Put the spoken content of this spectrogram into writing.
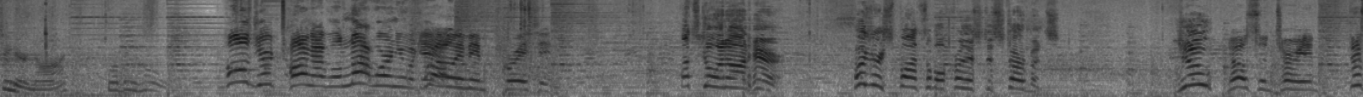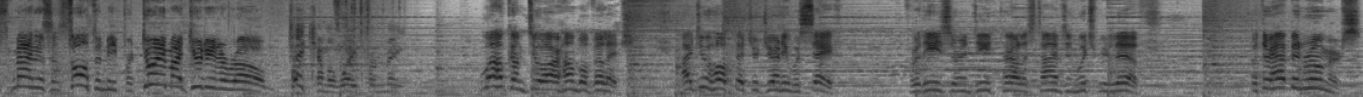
Fear not. We'll be home. Hold your tongue! I will not warn you again! Throw him in prison. What's going on here? Who's responsible for this disturbance? You? No, Centurion. This man has insulted me for doing my duty to Rome. Take him away from me. Welcome to our humble village. I do hope that your journey was safe, for these are indeed perilous times in which we live. But there have been rumors,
